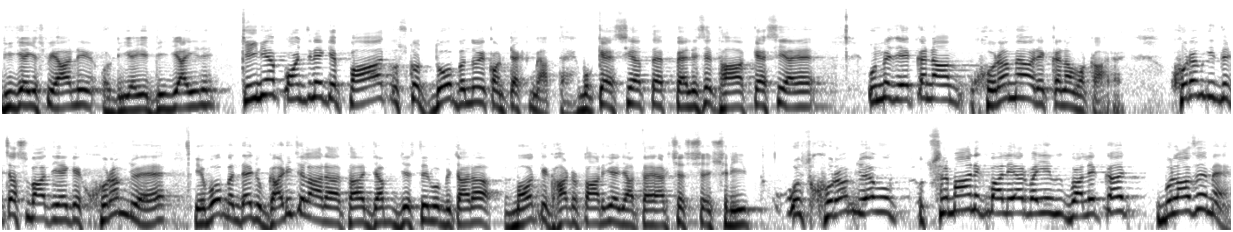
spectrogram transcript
D G I S P R ने और डी आई डी जी आई ने। कीनिया पहुँचने के बाद उसको दो बंदों के कांटेक्ट में आता है। वो कैसे आता है, पहले से था, कैसे आया उनमें से एक का नाम खुरम है और एक का नाम वकार है। खुरम की दिलचस्प बात यह है कि खुरम जो है, ये वो बंदा है जो गाड़ी चला रहा था जब जिस दिन वो बेचारा मौत के घाट उतार दिया जाता है अरशद शरीफ। उस खुरम जो है वो सलमान इकबाल यार भाई वाले का मुलाजिम है।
